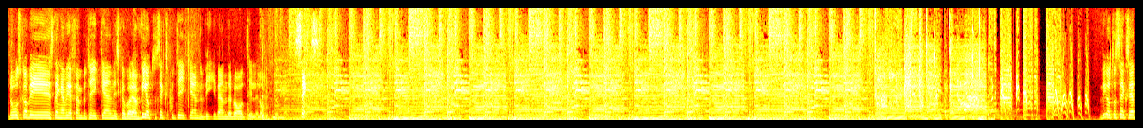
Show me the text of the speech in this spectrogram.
Då ska vi stänga V5-butiken. Vi ska börja V86-butiken. Vi vänder blad till lopp nummer 6. V861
